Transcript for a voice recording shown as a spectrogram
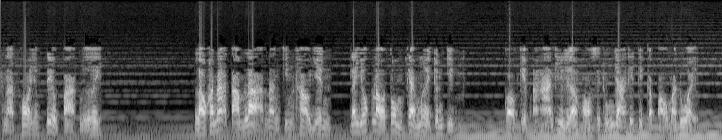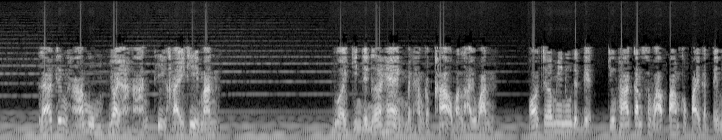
ขนาดพ่อยังเตี้ยวปากเลย เหล่าคณะตามล่านั่งกินข้าวเย็น และยกเหล้าต้มแก้เมื่อยจนอิ่ม ก็เก็บอาหารที่เหลือห่อใส่ถุงยางที่ติดกระเป๋ามาด้วย แล้วจึงหามุมย่อยอาหารที่ใครที่มัน ด้วยกินแต่เนื้อแห้งไม่ทำกับข้าวมาหลายวัน พอเจอเมนูเด็ดๆ จึงพากันสวาปามเข้าไปกันเต็ม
